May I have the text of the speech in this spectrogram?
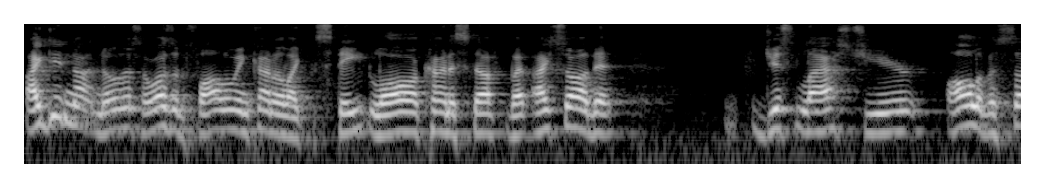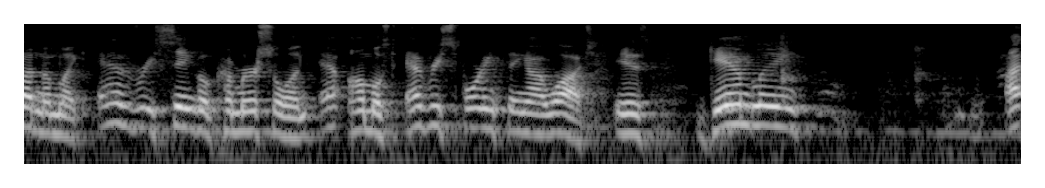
I did not know this. I wasn't following kind of like state law kind of stuff, but I saw that just last year, all of a sudden, I'm like, every single commercial and almost every sporting thing I watch is gambling. I,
